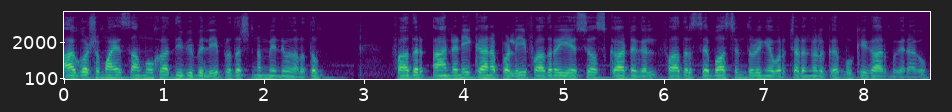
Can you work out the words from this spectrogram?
ആഘോഷമായ സമൂഹ ദിവ്യബലി പ്രദർശനം എന്നിവ നടത്തും. ഫാദർ ആന്റണി കാനപ്പള്ളി ഫാദർ യേശുസ് കാട്ടുകൽ ഫാദർ സെബാസ്റ്റ്യൻ തുടങ്ങിയവർ ചടങ്ങുകൾക്ക് മുഖ്യ കാർമ്മികരാകും.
